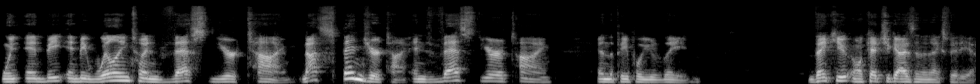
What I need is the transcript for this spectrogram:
when, and be and be willing to invest your time, not spend your time, invest your time in the people you lead. Thank you, and we'll catch you guys in the next video.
